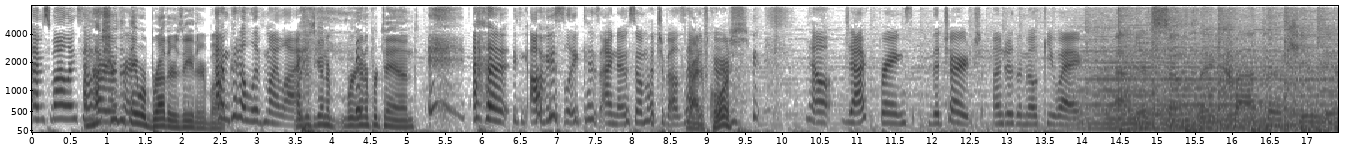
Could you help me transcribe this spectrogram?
I'm smiling so I'm not sure I'm that they were brothers either, but I'm gonna live my life. we're just gonna we're gonna pretend. Uh, obviously, because I know so much about Savage Garden. right, of Garden. course. Now Jack brings the church under the Milky Way. and it's something quite peculiar.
